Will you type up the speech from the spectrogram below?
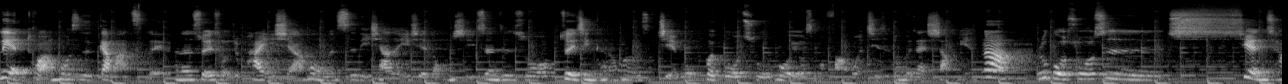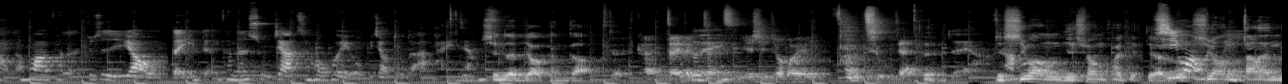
练团或是干嘛之类的，可能随手就拍一下，或我们私底下的一些东西，甚至说最近可能会有什么节目会播出，或有什么访问，其实都会在上面。那如果说是现场的话，可能就是要等一等，可能暑假之后会有比较多的安排，这样子。现在比较尴尬，对，看再等一阵子，也许就会复出这样。对，对啊，也希望也希望快点，对啊，希望希望，当然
